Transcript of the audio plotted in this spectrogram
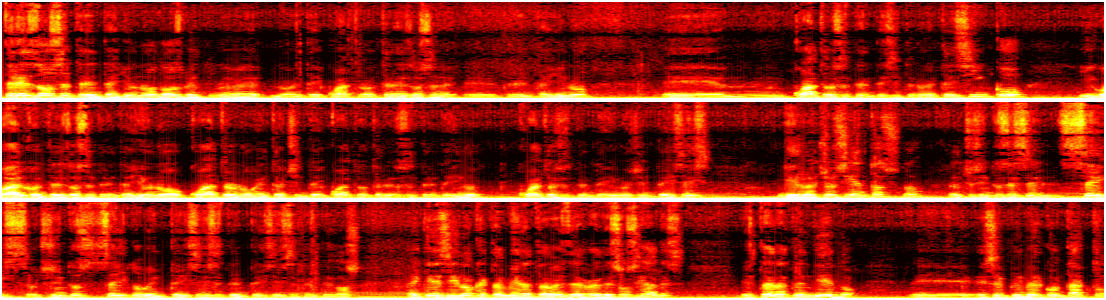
312 31 229 94 312 31 477 95 igual con 312 31 490 84 312 31 471 86 y el 800, ¿no? El 800 es el 6, 806 96 76 72. Hay que decirlo que también a través de redes sociales están atendiendo eh, es el primer contacto,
